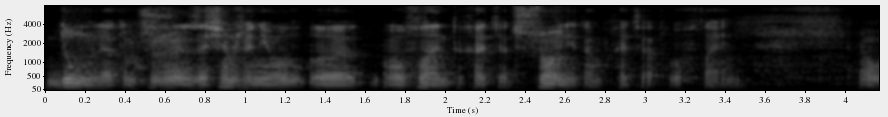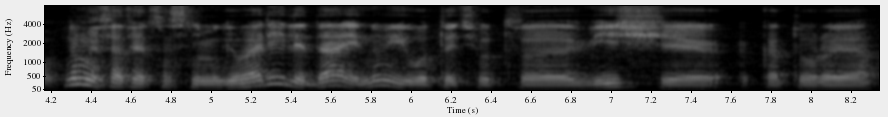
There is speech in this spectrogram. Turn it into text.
думали о том, что же, зачем же они офлайн-то хотят, что они там хотят в офлайне. Вот. Ну, мы, соответственно, с ними говорили, да, и ну и вот эти вот э, вещи, которые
